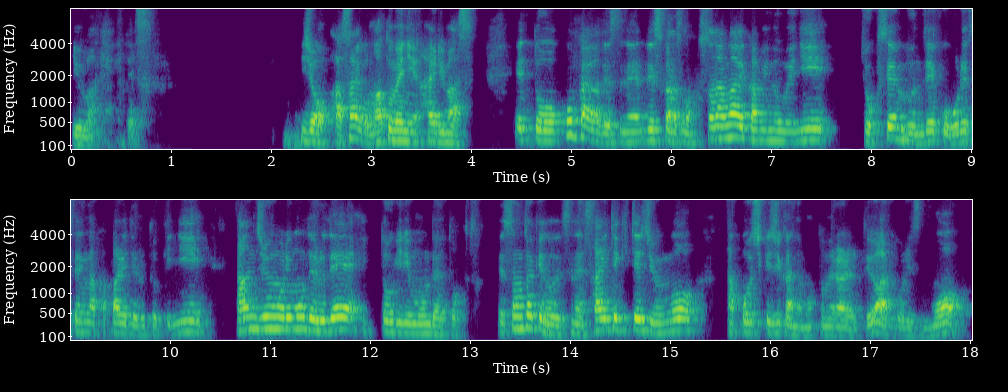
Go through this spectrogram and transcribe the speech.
いうわけです。以上、あ最後まとめに入ります。えっと、今回はですね、ですからその細長い紙の上に直線分でこう折れ線が書かれているときに、単純折りモデルで一等切り問題を解くと。でその時のですね、最適手順を多項式時間で求められるというアルゴリズムを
